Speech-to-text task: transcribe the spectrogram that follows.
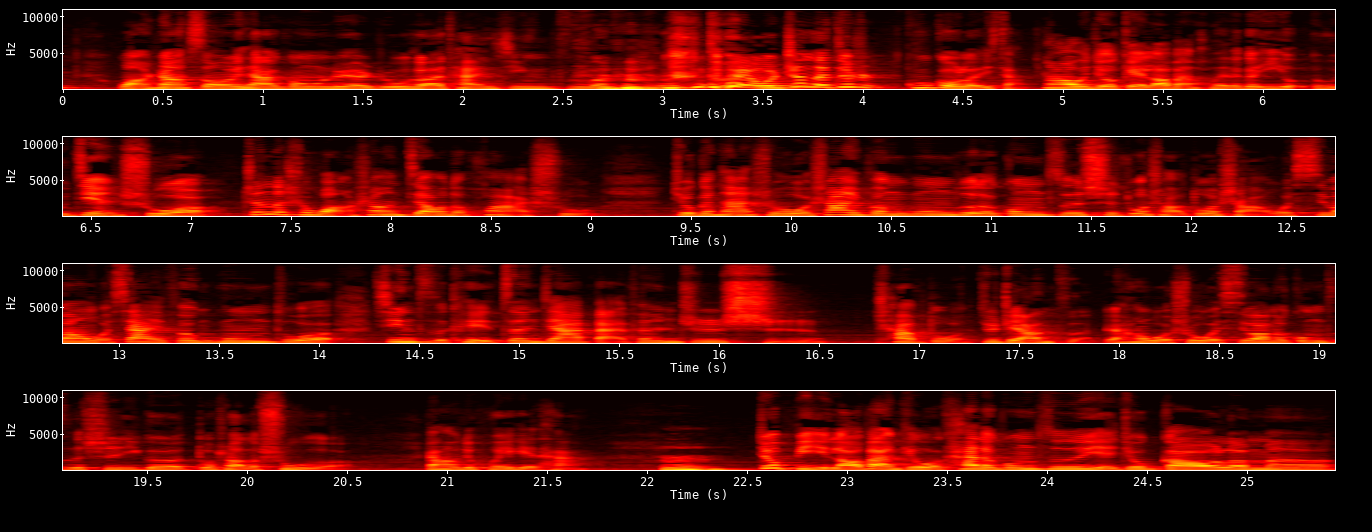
网上搜了一下攻略，如何谈薪资。对我真的就是 Google 了一下，然后我就给老板回了个邮邮件，说真的是网上教的话术，就跟他说我上一份工作的工资是多少多少，我希望我下一份工作薪资可以增加百分之十，差不多就这样子。然后我说我希望的工资是一个多少的数额，然后就回给他，嗯，就比老板给我开的工资也就高了嘛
